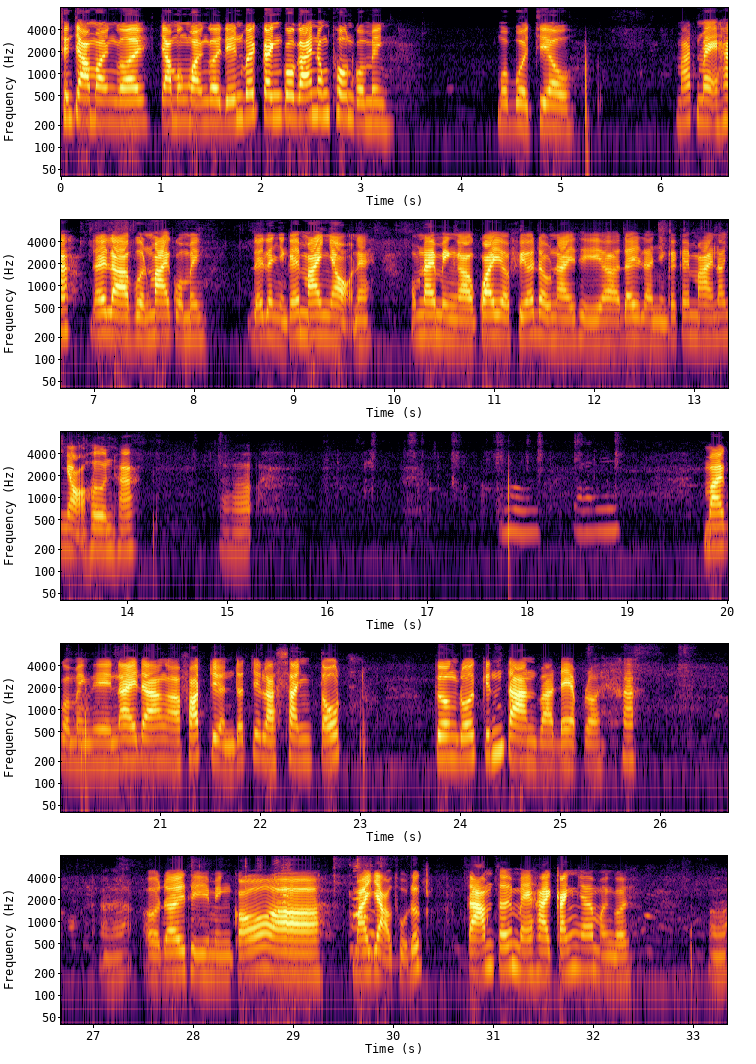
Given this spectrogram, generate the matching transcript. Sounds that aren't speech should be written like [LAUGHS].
Xin chào mọi người, chào mừng mọi người đến với kênh cô gái nông thôn của mình. Một buổi chiều mát mẻ ha. Đây là vườn mai của mình. Đây là những cái mai nhỏ này. Hôm nay mình à, quay ở phía đầu này thì à, đây là những cái cây mai nó nhỏ hơn ha. Đó. Mai của mình thì nay đang à, phát triển rất là xanh tốt Tương đối kín tàn và đẹp rồi ha. Đó. Ở đây thì mình có uh, mai dạo Thủ Đức 8 tới 12 cánh nha mọi người. Đó.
